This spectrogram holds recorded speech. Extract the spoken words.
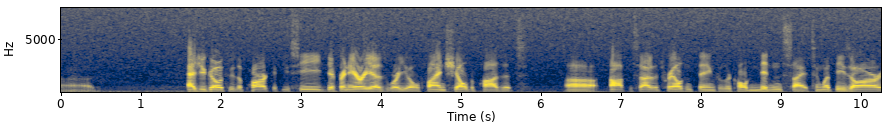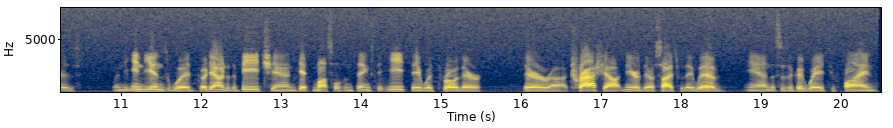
Uh, as you go through the park, if you see different areas where you'll find shell deposits uh, off the side of the trails and things, those are called midden sites. And what these are is when the Indians would go down to the beach and get mussels and things to eat, they would throw their, their uh, trash out near their sites where they lived. And this is a good way to find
